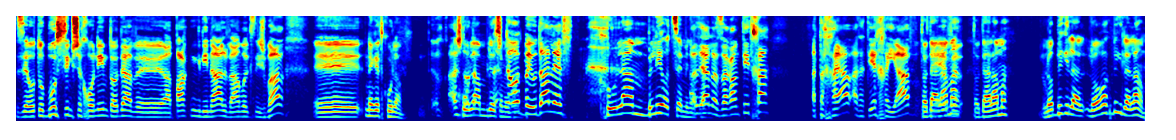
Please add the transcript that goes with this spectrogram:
זה אוטובוסים שחונים, אתה יודע, והפארקינג ננעל והאמברקס נשבר. אה, נגד כולם. אשדוד- כולם בלי יוצא מן אשדוד בי"א, כולם בלי יוצא מן אז. יאללה, זרמתי איתך. אתה חייב, אתה תהיה חייב. אתה יודע למה? אתה יודע למה? לא בגלל, לא רק בגללם,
